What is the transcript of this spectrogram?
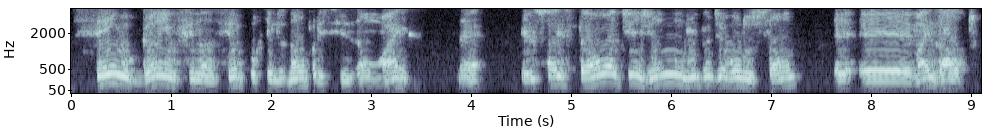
sem o ganho financeiro, porque eles não precisam mais, né? Eles só estão atingindo um nível de evolução é, é, mais alto.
